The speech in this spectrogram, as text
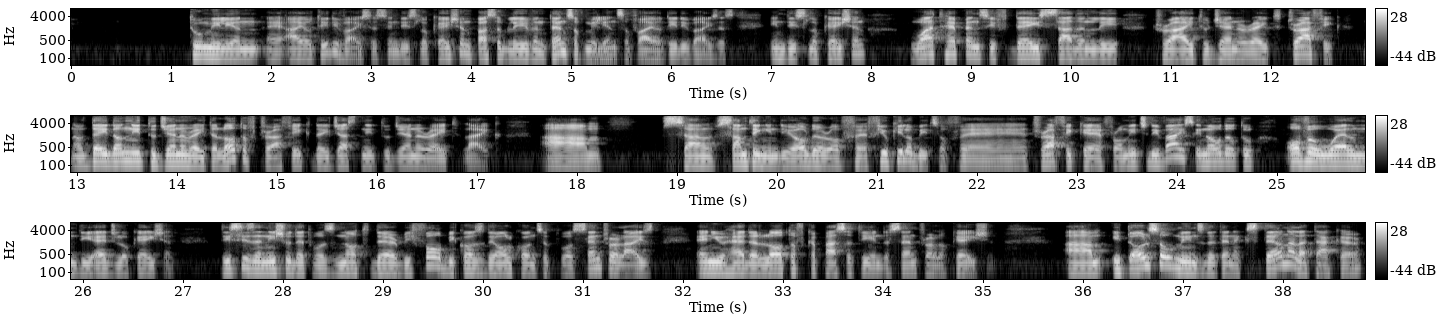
2 million uh, IoT devices in this location, possibly even tens of millions of IoT devices in this location. What happens if they suddenly try to generate traffic? Now they don't need to generate a lot of traffic; they just need to generate like um, some, something in the order of a few kilobits of uh, traffic uh, from each device in order to overwhelm the edge location. This is an issue that was not there before because the whole concept was centralized and you had a lot of capacity in the central location. Um, it also means that an external attacker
